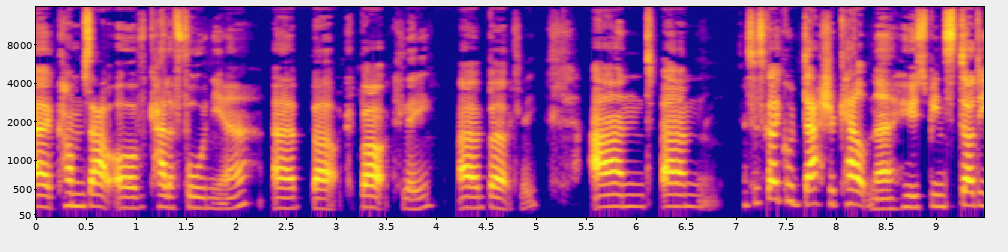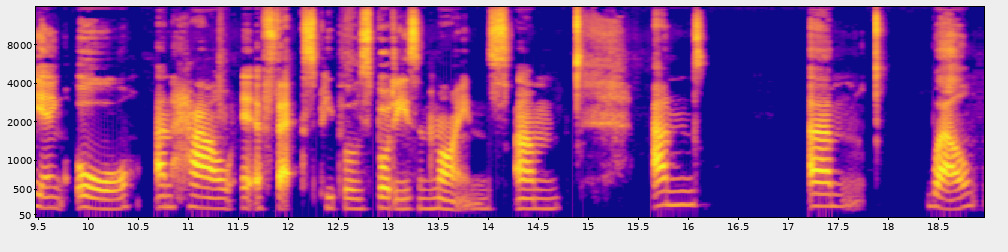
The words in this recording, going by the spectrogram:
uh, comes out of California, uh, Berkeley, uh, Berkeley, and um, it's this guy called Dacher Keltner who's been studying awe and how it affects people's bodies and minds. Um, and um, well,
